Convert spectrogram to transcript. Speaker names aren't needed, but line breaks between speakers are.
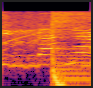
Indahnya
